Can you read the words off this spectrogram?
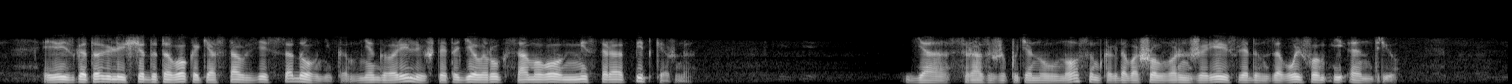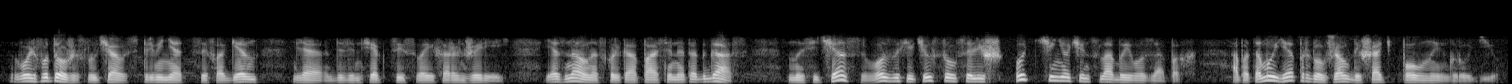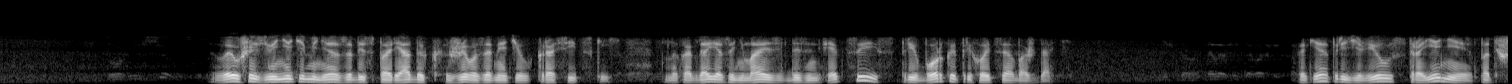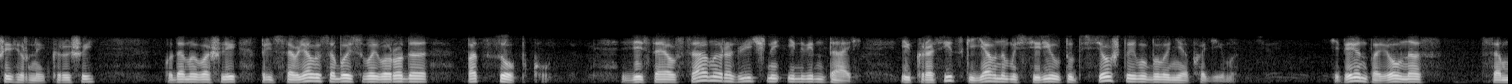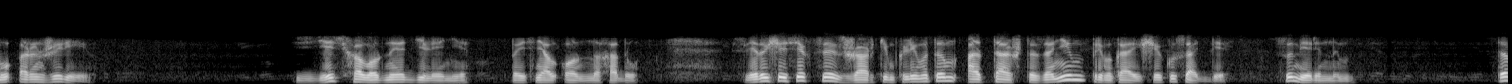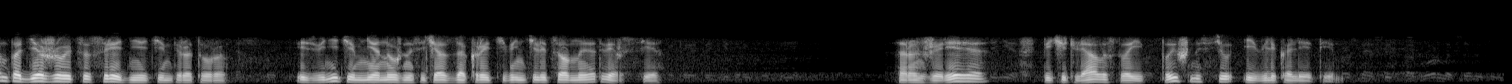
Ее изготовили еще до того, как я стал здесь садовником. Мне говорили, что это дело рук самого мистера Питкерна. Я сразу же потянул носом, когда вошел в оранжерею следом за Вольфом и Эндрю. Вольфу тоже случалось применять цифаген для дезинфекции своих оранжерей. Я знал, насколько опасен этот газ, но сейчас в воздухе чувствовался лишь очень-очень слабый его запах, а потому я продолжал дышать полной грудью. «Вы уж извините меня за беспорядок», — живо заметил Красицкий. «Но когда я занимаюсь дезинфекцией, с приборкой приходится обождать». Как я определил, строение под шиферной крышей, куда мы вошли, представляло собой своего рода подсобку. Здесь стоял самый различный инвентарь, и Красицкий явно мастерил тут все, что ему было необходимо. Теперь он повел нас в саму оранжерею. «Здесь холодное отделение», — пояснял он на ходу. «Следующая секция с жарким климатом, а та, что за ним, примыкающая к усадьбе, с умеренным. Там поддерживается средняя температура. Извините, мне нужно сейчас закрыть вентиляционное отверстие». Оранжерея впечатляла своей пышностью и великолепием.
